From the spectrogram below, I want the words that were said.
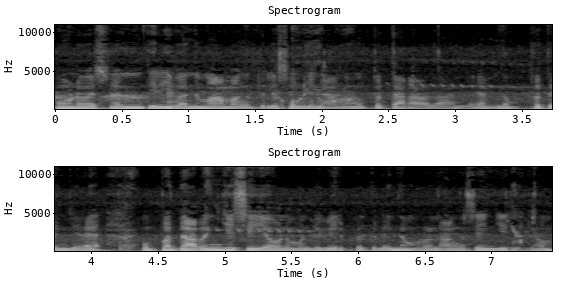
போன வருஷம் திரி வந்து மாமங்கத்தில் செஞ்சினாங்க முப்பத்தாறாவது ஆண்டு. இந்த முப்பத்தஞ்சில் செய்யணும் செய்யணுமென்ற விருப்பத்தில் இந்த முறை நாங்கள் செஞ்சுருக்கோம்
